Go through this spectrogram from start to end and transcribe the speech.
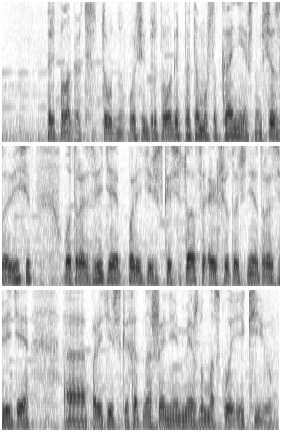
предполагать. Трудно очень предполагать, потому что, конечно, все зависит от развития политической ситуации, а еще точнее от развития э, политических отношений между Москвой и Киевом.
